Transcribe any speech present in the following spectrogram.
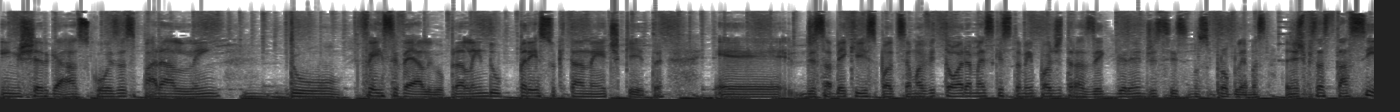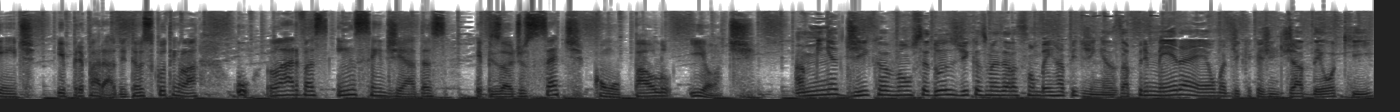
enxergar as coisas para além do face value, para além do preço que está na etiqueta. É, de saber que isso pode ser uma vitória, mas que isso também pode trazer grandíssimos problemas. A gente precisa estar ciente e preparado. Então escutem lá o Larvas Incendiadas, episódio 7, com o Paulo Iotti. A minha dica vão ser duas dicas, mas elas são bem rapidinhas. A primeira é uma dica que a gente já deu aqui,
